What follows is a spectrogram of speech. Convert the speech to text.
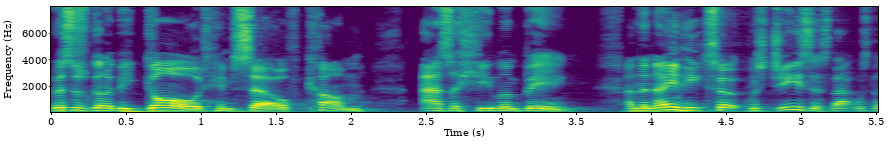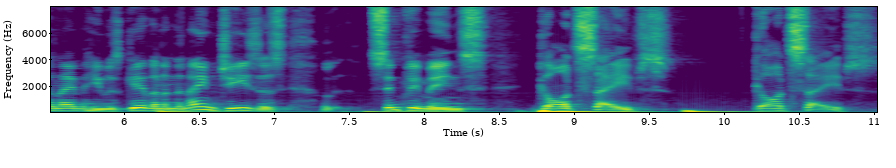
This is going to be God himself come as a human being. And the name he took was Jesus. That was the name that he was given. And the name Jesus simply means God saves. God saves.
